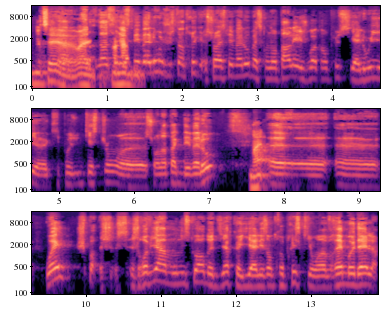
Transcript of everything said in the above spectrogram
euh, sur l'aspect Valo, juste un truc sur l'aspect Valo, parce qu'on en parlait, et je vois qu'en plus, il y a Louis euh, qui pose une question euh, sur l'impact des Valos. Ouais, ouais je, reviens à mon histoire de dire qu'il y a les entreprises qui ont un vrai modèle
